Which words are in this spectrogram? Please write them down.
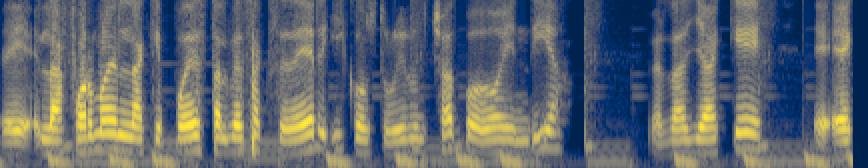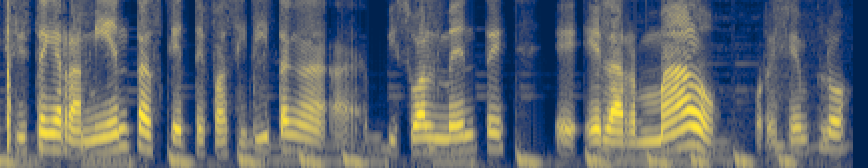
eh, la forma en la que puedes tal vez acceder y construir un chatbot hoy en día, ¿verdad? Ya que eh, existen herramientas que te facilitan visualmente el armado, por ejemplo,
